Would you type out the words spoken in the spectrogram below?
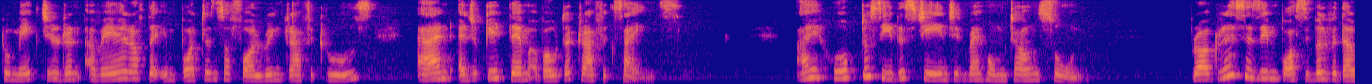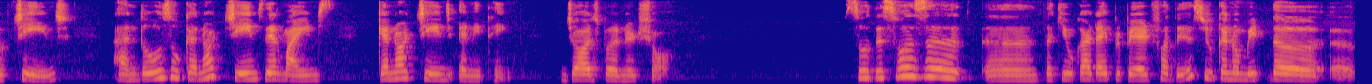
to make children aware of the importance of following traffic rules and educate them about the traffic signs. I hope to see this change in my hometown soon. Progress is impossible without change, and those who cannot change their minds cannot change anything. George Bernard Shaw. So this was uh, uh, the cue card I prepared for this. You can omit the uh,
